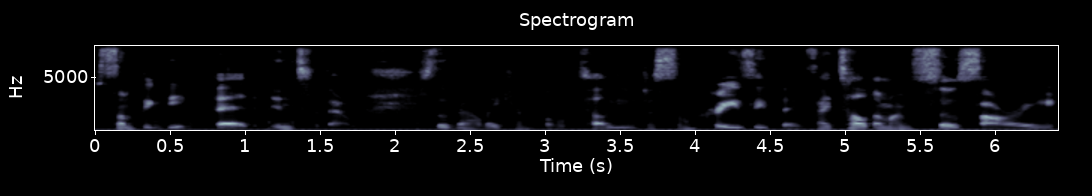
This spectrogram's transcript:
something being fed into them. So now they can both tell you just some crazy things. I tell them I'm so sorry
